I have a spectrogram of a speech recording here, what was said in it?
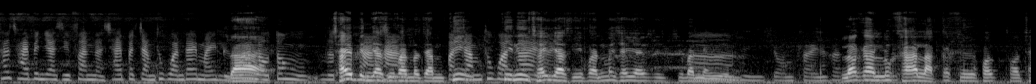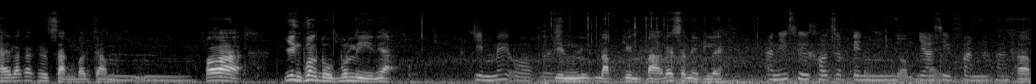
ถ้าใช้เป็นยาสีฟันอะใช้ประจำทุกวันได้ไหมหรือได้ว่าเราต้องรต้องใช้เป็นยาสีฟันหประจำประที่จำทุกวันที่นี่ได้ใช้เลยยาสีฟันไม่ใช้ยาสีฟันอย่างอื่น ยอมใครนะคะแล้วก็ลูกค้าหลักก็คือพอพอใช้แล้วก็คือสั่งประจำอืมอืมเพราะว่ายิ่งพวกดูดบุหรี่เนี่ยกินไม่ออกเลย กินดับกลิ่นปากได้สนิทเลย อันนี้คือเขาจะเป็นยอมยาสีฟันนะคะ ครับ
